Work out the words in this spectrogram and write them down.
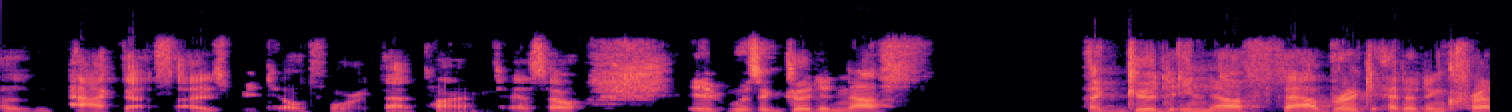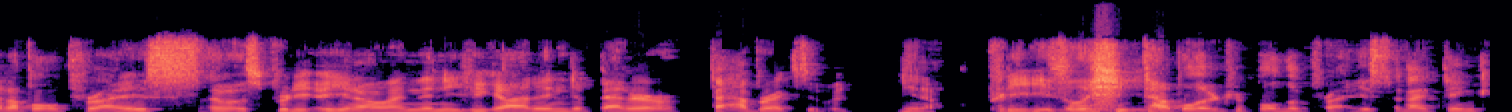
uh, pack that size retailed for at that time. So it was a good enough a good enough fabric at an incredible price. It was pretty, you know, and then if you got into better fabrics, it would, you know, pretty easily double or triple the price. And I think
